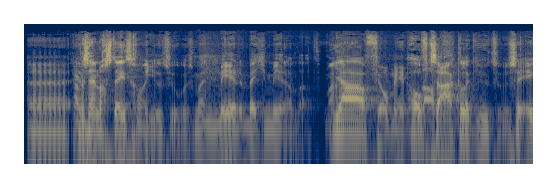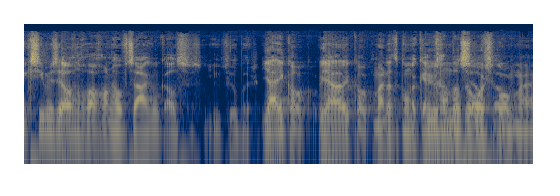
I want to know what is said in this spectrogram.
Maar en- we zijn nog steeds gewoon YouTubers. Maar meer, een beetje meer dan dat. Maar ja, veel meer dan dat. hoofdzakelijk YouTubers. Ik zie mezelf nog wel gewoon hoofdzakelijk als YouTuber. Ja, ik ook. Ja, ik ook. Maar dat komt Oké, puur omdat de oorsprong, eh,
